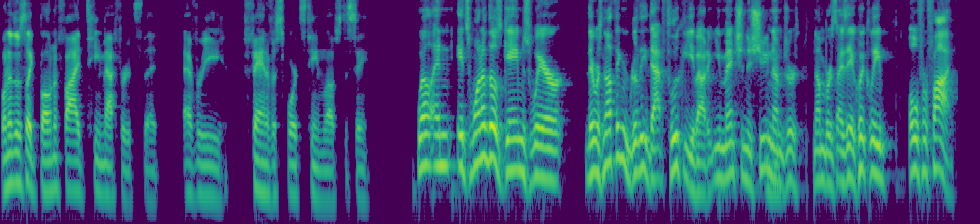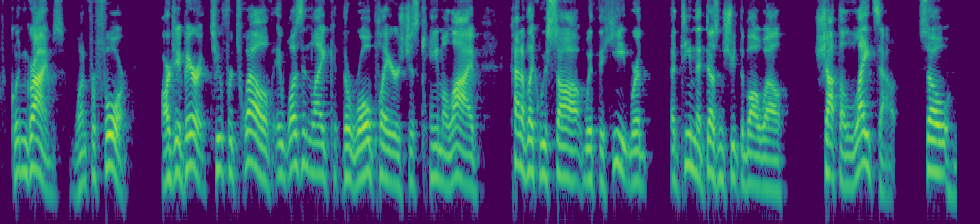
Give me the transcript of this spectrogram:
one of those like bona fide team efforts that every fan of a sports team loves to see. Well, and it's one of those games where there was nothing really that fluky about it. You mentioned the shooting mm-hmm. numbers. Numbers. Isaiah Quickley 0 for 5. Quentin Grimes, 1 for 4. RJ Barrett, two for 12. It wasn't like the role players just came alive, kind of like we saw with the Heat, where a team that doesn't shoot the ball well shot the lights out. So mm-hmm.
